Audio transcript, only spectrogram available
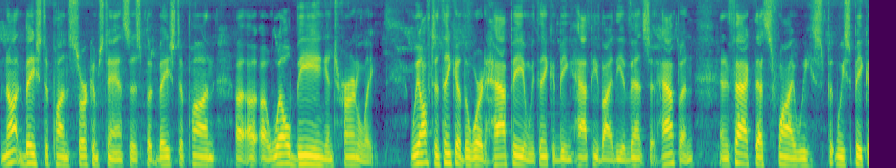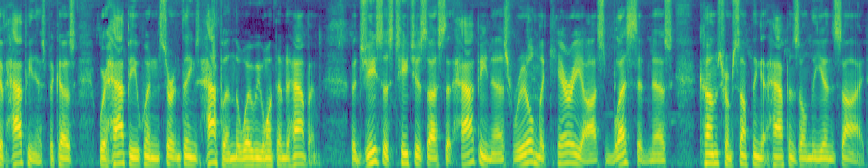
not based upon circumstances, but based upon a, a well being internally. We often think of the word happy and we think of being happy by the events that happen. And in fact, that's why we, sp- we speak of happiness, because we're happy when certain things happen the way we want them to happen. But Jesus teaches us that happiness, real makarios, blessedness, comes from something that happens on the inside.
